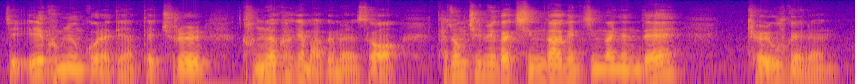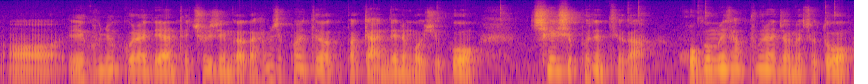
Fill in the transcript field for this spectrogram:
이제 1금융권에 대한 대출을 강력하게 막으면서 다중 채무가 증가하긴 증가했는데 결국에는 어 1금융권에 대한 대출 증가가 30%밖에 안 되는 것이고 70%가 고금리 상품이라는 점에서도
